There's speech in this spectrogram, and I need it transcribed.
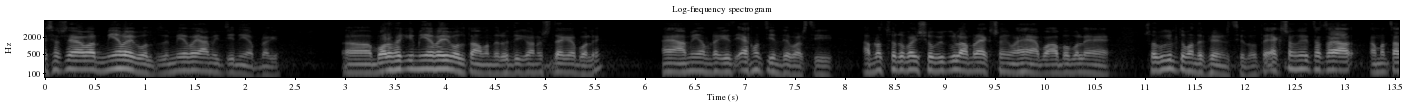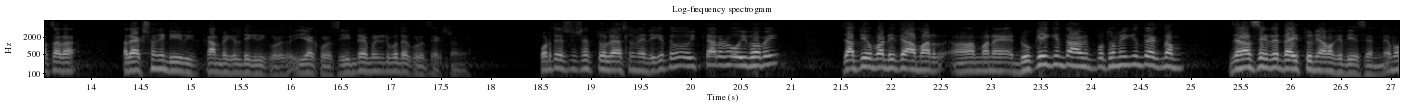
এসে আবার মিয়া ভাই বলতো যে, মিয়া ভাই, আমি চিনি আপনাকে। বড় ভাইকে মিয়া ভাই বলতো আমাদের ওদিকে, অনেক জায়গায় বলে হ্যাঁ আমি আপনাকে এখন চিনতে পারছি। আপনার ছোটো ভাই শফিকুল, আমরা একসঙ্গে হ্যাঁ আব্বা বলে হ্যাঁ শফিকুল তোমাদের ফ্রেন্ড ছিল। তো একসঙ্গে চাচা, আমার চাচারা, তারা একসঙ্গে ডিগ্রি কারমেকেল ডিগ্রি করেছে, ইয়া করেছে ইন্টারমিডিয়েট বোধহয় করেছে একসঙ্গে। পরে এসে সব চলে আসলেন এদিকে, তো ওই কারণে ওইভাবেই জাতীয় পার্টিতে আমার মানে ঢুকেই কিন্তু আমি প্রথমেই কিন্তু একদম জেনারেল সেক্রেটারির দায়িত্ব নিয়ে আমাকে দিয়েছেন এবং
